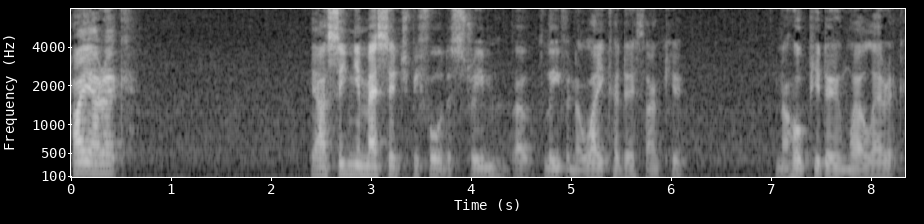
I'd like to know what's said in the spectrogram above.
Hi Eric. Yeah, I seen your message before the stream about leaving a like. I do, thank you. And I hope you're doing well, Eric.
